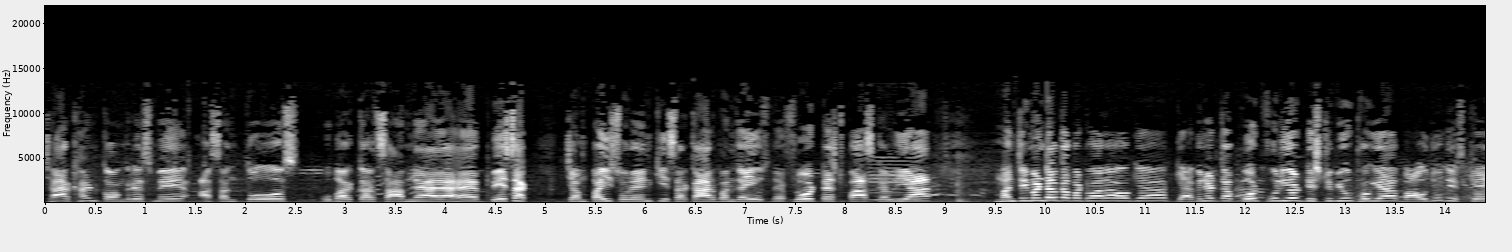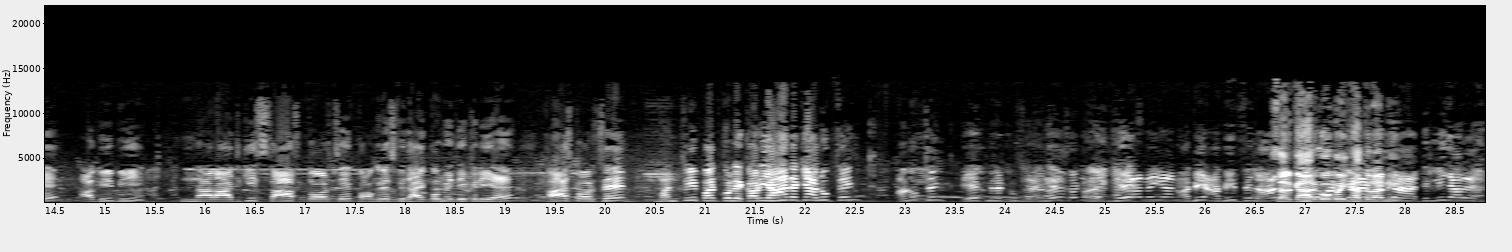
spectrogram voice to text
झारखंड कांग्रेस में असंतोष उभर कर सामने आया है। बेशक चंपई सोरेन की सरकार बन गई, उसने फ्लोर टेस्ट पास कर लिया। मंत्रिमंडल का बंटवारा हो गया कैबिनेट का पोर्टफोलियो डिस्ट्रीब्यूट हो गया। बावजूद इसके, अभी भी नाराज़गी साफ़ तौर से कांग्रेस विधायकों में दिख रही है। खास तौर से मंत्री पद को लेकर। और यहाँ देखिए, अनूप सिंह अनूप सिंह एक मिनट रुक जाएँगे। ये अभी अभी फ़िलहाल सरकार को कोई खतरा नहीं। दिल्ली जा रहे हैं?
